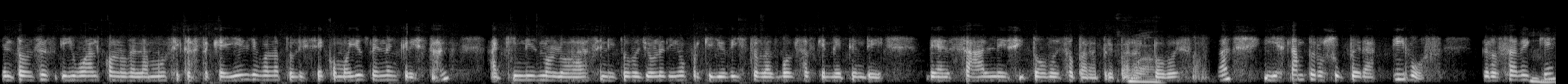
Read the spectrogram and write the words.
Entonces, igual con lo de la música, hasta que ayer llegó la policía, como ellos venden cristal, aquí mismo lo hacen y todo. Yo le digo porque yo he visto las bolsas que meten de, de sales y todo eso para preparar todo eso, ¿verdad? Y están pero súper activos. Pero ¿sabe qué?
